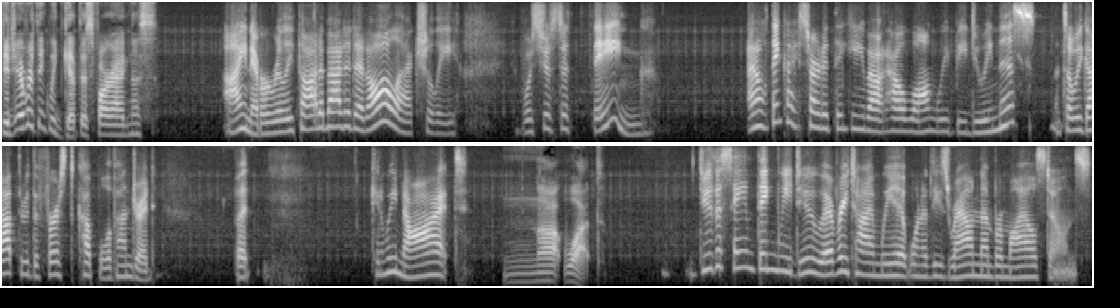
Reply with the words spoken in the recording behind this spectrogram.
Did you ever think we'd get this far, Agnes? I never really thought about it at all, actually. Was just a thing. I don't think I started thinking about how long we'd be doing this until we got through the first couple of hundred. But can we not Not what? do the same thing we do every time we hit one of these round number milestones?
